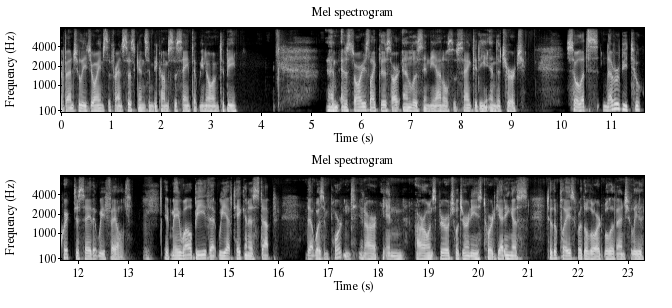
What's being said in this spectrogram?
eventually joins the Franciscans and becomes the saint that we know him to be. And, and stories like this are endless in the annals of sanctity in the church. So let's never be too quick to say that we failed. Mm. It may well be that we have taken a step that was important in our in our own spiritual journeys toward getting us to the place where the Lord will eventually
